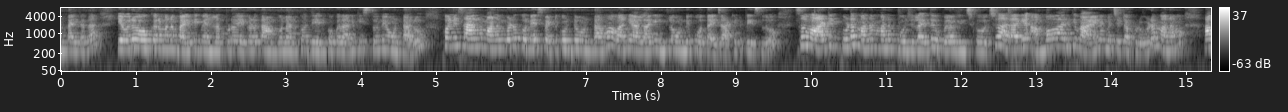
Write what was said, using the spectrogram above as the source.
ఉంటాయి కదా. ఎవరో ఒకరు మనం బయటికి వెళ్ళినప్పుడు ఎక్కడో తాంబూలానికో దేనికొక దానికి ఇస్తూనే ఉంటారు. కొన్నిసార్లు మనం కూడా కొనేసి పెట్టుకుంటూ ఉంటాము. అవన్నీ అలాగే ఇంట్లో ఉండిపోతాయి జాకెట్ పీసులు. సో వాటిని కూడా మనం మన పూజలో అయితే ఉపయోగించుకోవచ్చు. అలాగే అమ్మవారికి వాయనం వచ్చేటప్పుడు కూడా మనం ఆ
